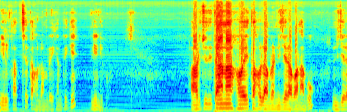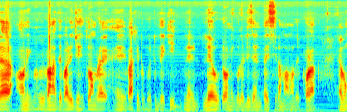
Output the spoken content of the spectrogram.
মিল খাচ্ছে, তাহলে আমরা এখান থেকে নিয়ে নিব। আর যদি তা না হয়, তাহলে আমরা নিজেরা বানাবো। নিজেরা অনেকভাবে বানাতে পারি, যেহেতু আমরা বাকিটুকু একটু দেখি। লেআউটে অনেকগুলো ডিজাইন পাইছিলাম আমাদের করা। এবং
